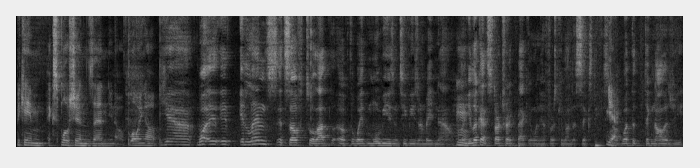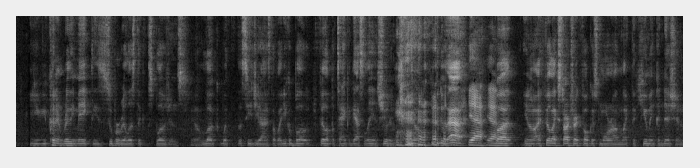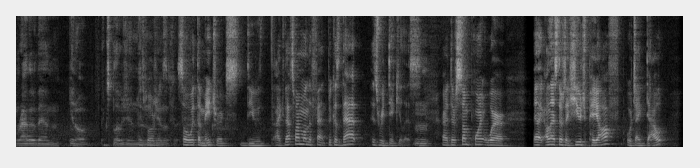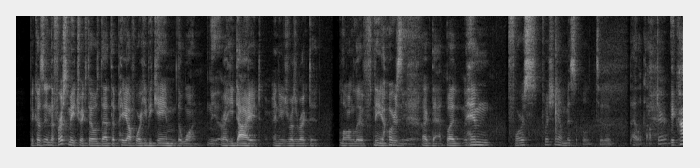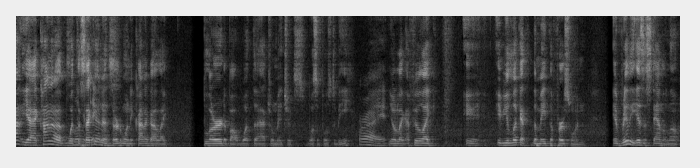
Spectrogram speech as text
became explosions and you know blowing up. Yeah, well, it, it, it lends itself to a lot of the way the movies and TVs are made now. Like Mm. you look at Star Trek back in when it first came out in the 60s. Yeah. What the technology, you, you couldn't really make these super realistic explosions. You know, look with the CGI and stuff like you could blow, fill up a tank of gasoline and shoot him. You, know, you could do that. Yeah, yeah. But, you know, I feel like Star Trek focused more on like the human condition rather than, you know, explosions. and, explosions. know, So with the Matrix, do you like? That's why I'm on the fence because that is ridiculous. mhm. Right? There's some point where like unless there's a huge payoff, which I doubt, because in the first Matrix there was that the payoff where he became the one, Yeah. right? He died and he was resurrected. Long live Neo or Yeah. like that. But him force pushing a missile to the helicopter. It kind of yeah. It kind of with the little second and third one, it kind of got like blurred about what the actual Matrix was supposed to be. Right. You know, like I feel like i if you look at the made the first one, it really is a standalone.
